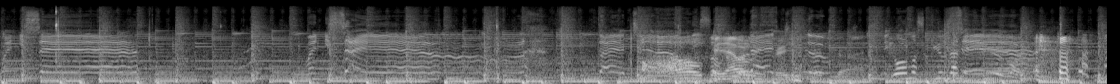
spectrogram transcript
When you said, when you said that you Oh, okay, that would've been crazy. you love me. You almost killed that deer, bro.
